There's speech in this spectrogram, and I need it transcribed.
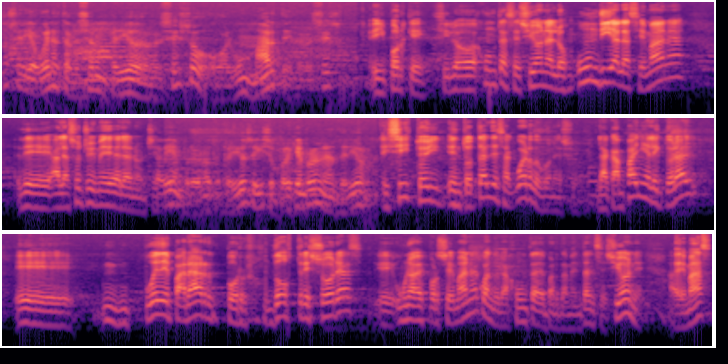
¿No sería bueno establecer un periodo de receso o algún martes de receso? ¿Y por qué? Si la Junta sesiona los, un día a la semana, de, a las ocho y media de la noche. Está bien, pero en otros periodos se hizo, por ejemplo, en el anterior. Y sí, estoy en total desacuerdo con eso. La campaña electoral eh, puede parar por dos, tres horas eh, una vez por semana cuando la Junta Departamental sesione. Además,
